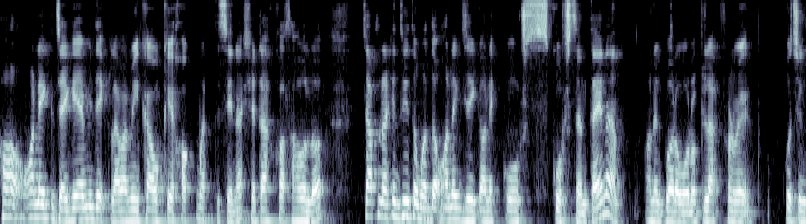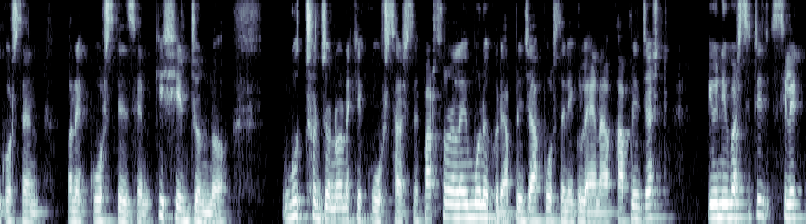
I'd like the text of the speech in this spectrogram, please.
হ, অনেক জায়গায় আমি দেখলাম, আমি কাউকে হক মারতেছি না। সেটা কথা হলো যে আপনারা কিন্তু ইতিমধ্যে অনেক জায়গায় অনেক কোর্স করছেন, তাই না? অনেক বড় বড় প্ল্যাটফর্মে কোচিং করছেন, অনেক কোর্স কিনছেন। কৃষির জন্য? গুচ্ছর জন্য অনেকে কোর্স আসছে। পার্সোনালি আমি মনে করি আপনি যা পড়ছেন এগুলো এনাফ আপনি জাস্ট ইউনিভার্সিটি সিলেক্ট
